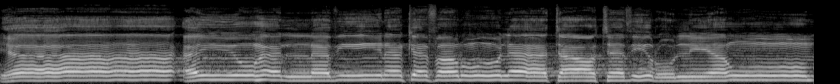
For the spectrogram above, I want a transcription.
يا أيها الذين كفروا لا تعتذروا اليوم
